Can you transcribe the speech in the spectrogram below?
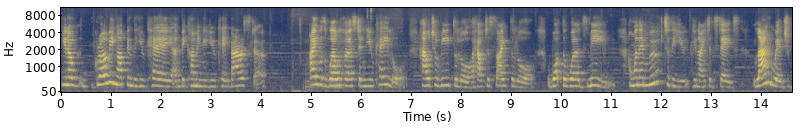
You know, growing up in the UK and becoming a UK barrister, I was well versed in UK law, how to read the law, how to cite the law, what the words mean. And when I moved to the U- United States, language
